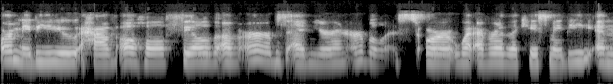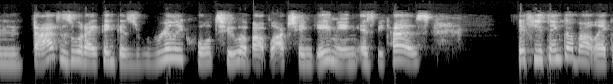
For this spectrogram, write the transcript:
Or maybe you have a whole field of herbs and you're an herbalist or whatever the case may be. And that is what I think is really cool too about blockchain gaming is because if you think about like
